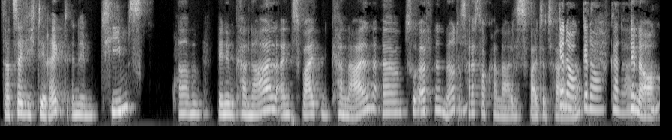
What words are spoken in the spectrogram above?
tatsächlich direkt in dem Teams, ähm, in dem Kanal, einen zweiten Kanal äh, zu öffnen. Ne? Das mhm. heißt auch Kanal, das zweite Teil. Genau, ne? genau, Kanal. Genau. Mhm.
